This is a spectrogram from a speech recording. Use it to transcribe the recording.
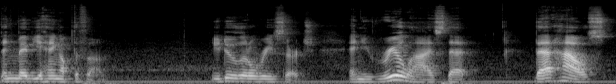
Then maybe you hang up the phone. You do a little research, and you realize that that house,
